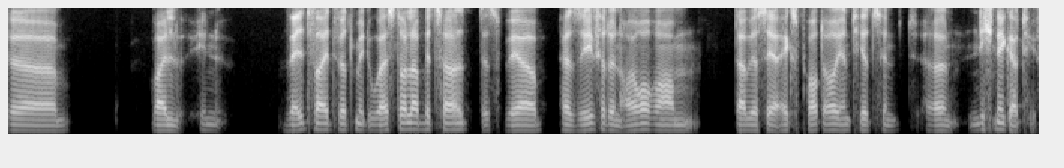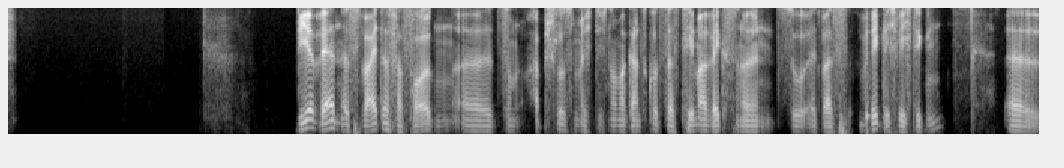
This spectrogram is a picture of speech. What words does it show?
äh, weil in weltweit wird mit US-Dollar bezahlt, das wäre per se für den Euroraum, da wir sehr exportorientiert sind, äh, nicht negativ. Wir werden es weiter verfolgen. Äh, zum Abschluss möchte ich noch mal ganz kurz das Thema wechseln zu etwas wirklich Wichtigem. Äh,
